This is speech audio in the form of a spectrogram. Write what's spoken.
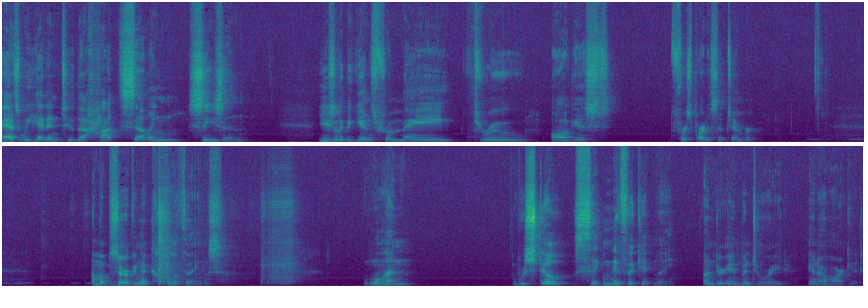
As we head into the hot selling season, usually begins from May through August, first part of September. I'm observing a couple of things. One, we're still significantly under inventoried in our market.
